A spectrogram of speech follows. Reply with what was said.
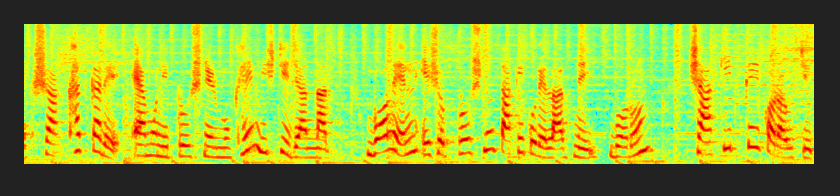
এক সাক্ষাৎকারে এমনই প্রশ্নের মুখে মিষ্টি জান্নাত বলেন, এসব প্রশ্ন তাকে করে লাভ নেই, বরং সাকিবকেই করা উচিত।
